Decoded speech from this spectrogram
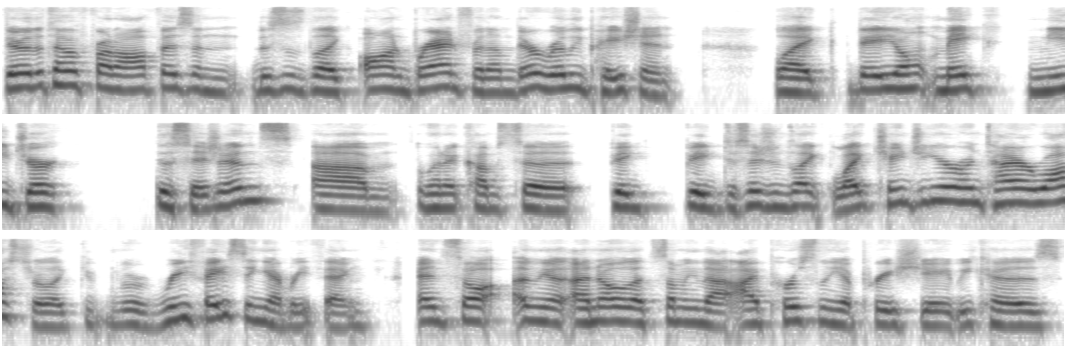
they're the type of front office and this is like on brand for them. They're really patient. Like they don't make knee jerk decisions um when it comes to big big decisions like like changing your entire roster like refacing everything and so i mean i know that's something that i personally appreciate because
